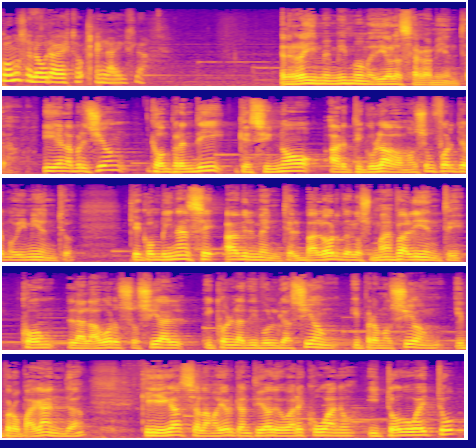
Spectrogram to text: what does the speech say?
¿Cómo se logra esto en la isla? El régimen mismo me dio las herramientas. Y en la prisión comprendí que si no articulábamos un fuerte movimiento que combinase hábilmente el valor de los más valientes con la labor social y con la divulgación y promoción y propaganda, que llegase a la mayor cantidad de hogares cubanos y todo esto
